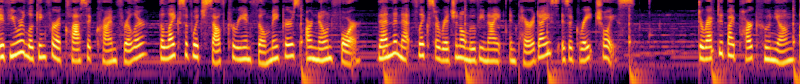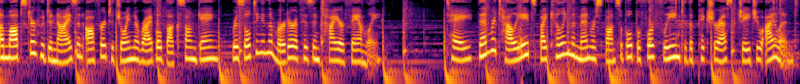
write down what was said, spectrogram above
If you are looking for a classic crime thriller, the likes of which South Korean filmmakers are known for, then the Netflix original movie Night in Paradise is a great choice. Directed by Park Hoon-jung, a mobster who denies an offer to join the rival Buksong gang, resulting in the murder of his entire family. Tae then retaliates by killing the men responsible before fleeing to the picturesque Jeju Island.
